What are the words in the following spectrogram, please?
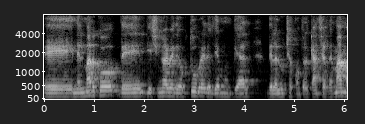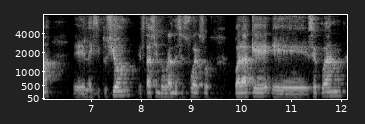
eh, en el marco del 19 de octubre, del Día Mundial de la Lucha contra el Cáncer de Mama. Eh, la institución está haciendo grandes esfuerzos para que eh, se puedan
